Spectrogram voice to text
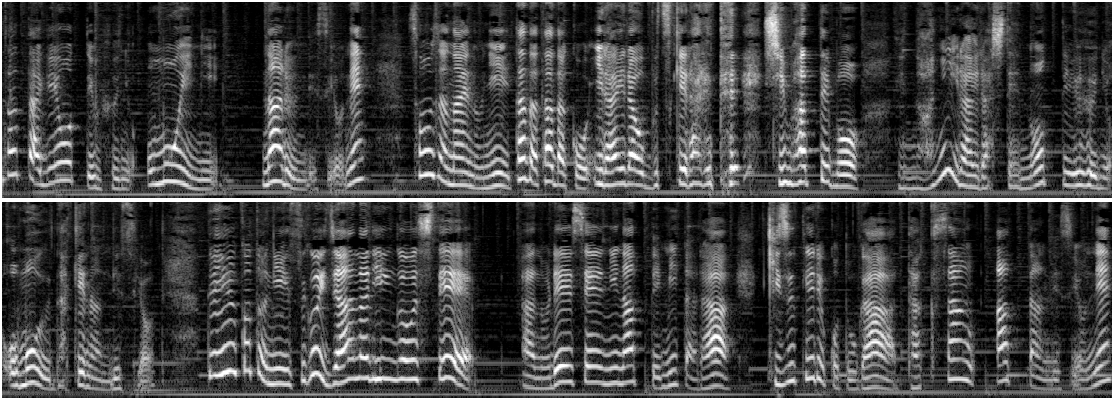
伝ってあげようっていうふうに思いになるんですよね。そうじゃないのにただただこうイライラをぶつけられてしまっても何イライラしてんの？っていうふうに思うだけなんですよ。っていうことにすごいジャーナリングをしてあの冷静になってみたら気づけることがたくさんあったんですよね。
